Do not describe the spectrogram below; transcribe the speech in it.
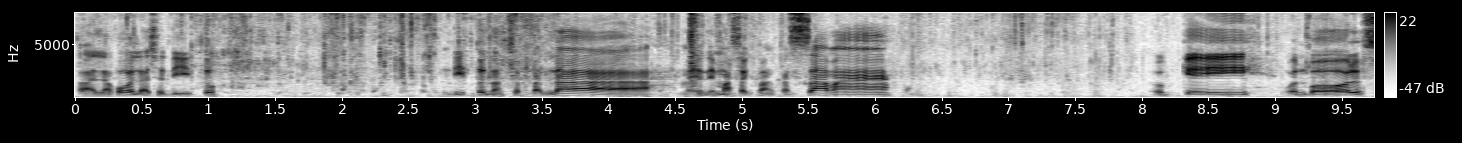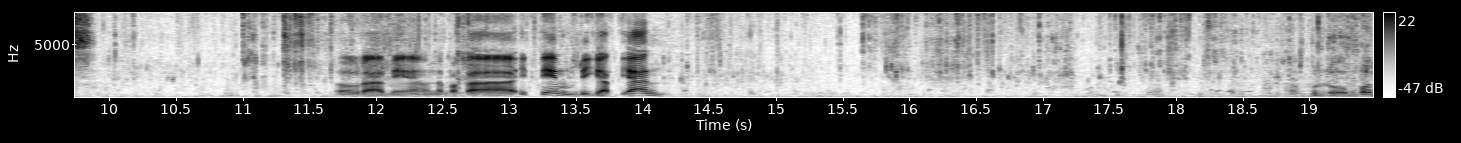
Kala ko wala siya dito. Dito lang siya pala. May limasag pang kasama. Okay, one balls. Oh, grabe. Oh. Napaka itim. Bigat yan. Oh, pulupot.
